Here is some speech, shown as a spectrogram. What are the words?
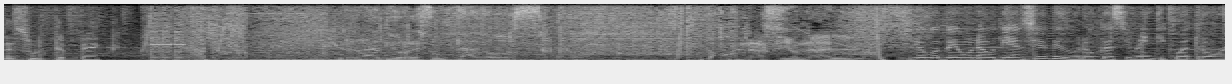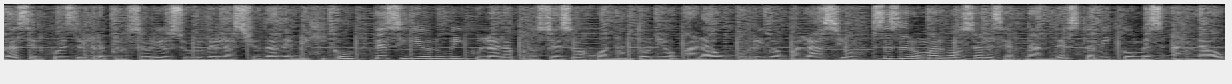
de Sultepec. Radio Resultados Nacional. Luego de una audiencia que duró casi 24 horas, el juez del reclusorio sur de la Ciudad de México decidió no vincular a proceso a Juan Antonio Araujo Riva Palacio, César Omar González Hernández, David Gómez Arnau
